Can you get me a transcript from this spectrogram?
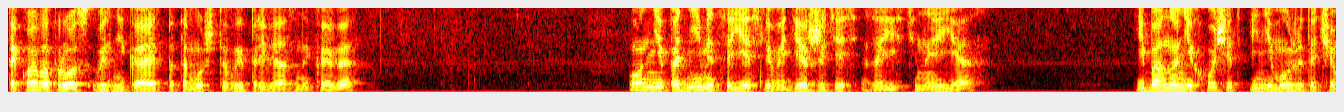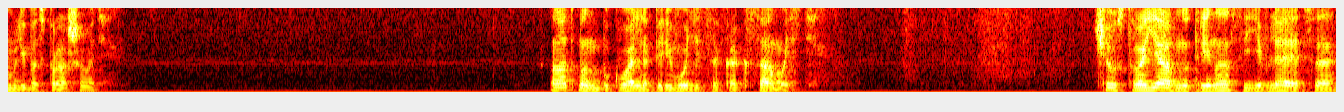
Такой вопрос возникает, потому что вы привязаны к эго. Он не поднимется, если вы держитесь за истинное «Я», ибо оно не хочет и не может о чем-либо спрашивать. Атман буквально переводится как «самость». Чувство «я» внутри нас и является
